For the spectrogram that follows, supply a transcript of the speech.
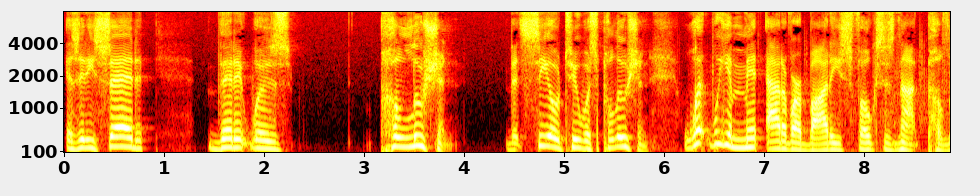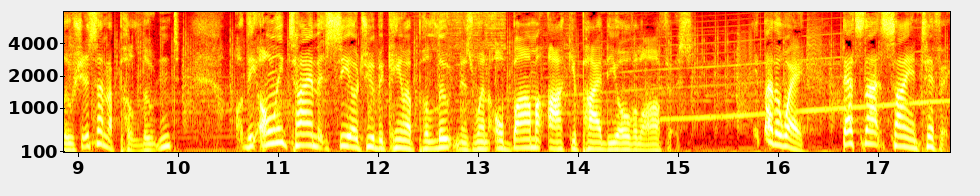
is that he said that it was pollution, that CO2 was pollution. What we emit out of our bodies, folks, is not pollution. It's not a pollutant. The only time that CO2 became a pollutant is when Obama occupied the Oval Office. By the way, that's not scientific.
